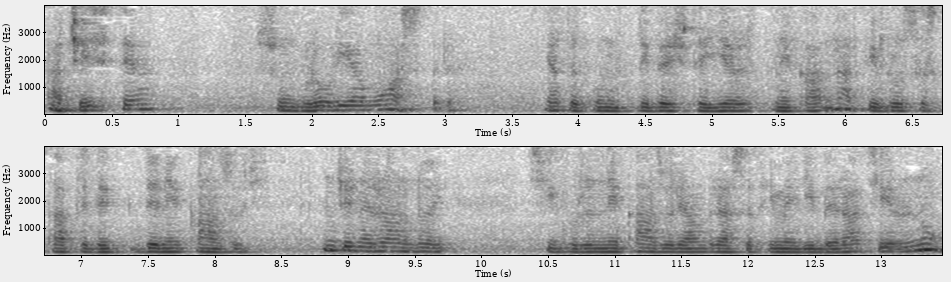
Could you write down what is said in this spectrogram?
Acestea sunt gloria voastră. Iată cum privește el necaz. N-ar fi vrut să scape de, de necazuri. În general, noi Sigur, în necazuri am vrea să fim eliberați, el nu.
